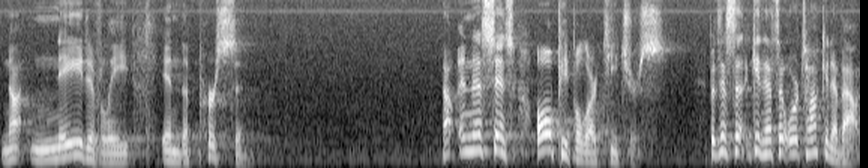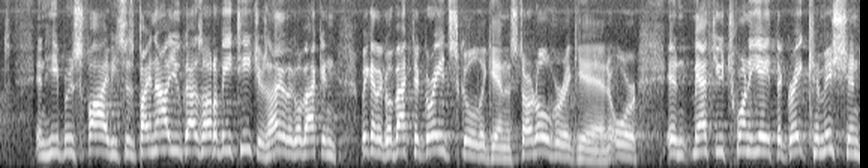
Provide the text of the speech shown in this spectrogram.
not natively in the person. Now, in a sense, all people are teachers. But that's, again, that's what we're talking about. In Hebrews 5, he says, By now you guys ought to be teachers. I gotta go back and we gotta go back to grade school again and start over again. Or in Matthew 28, the Great Commission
